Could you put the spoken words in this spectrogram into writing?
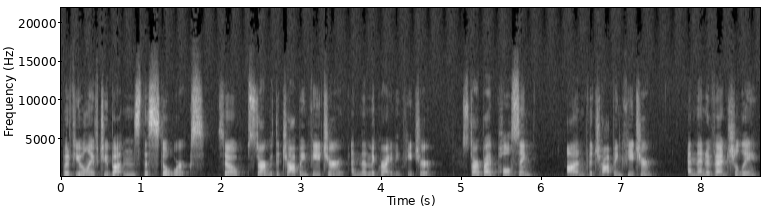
But if you only have two buttons, this still works. So start with the chopping feature and then the grinding feature. Start by pulsing on the chopping feature, and then eventually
